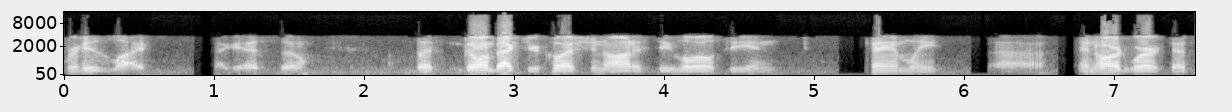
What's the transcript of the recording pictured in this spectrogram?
for his life. I guess so. But going back to your question, honesty, loyalty, and family, uh, and hard work. That's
